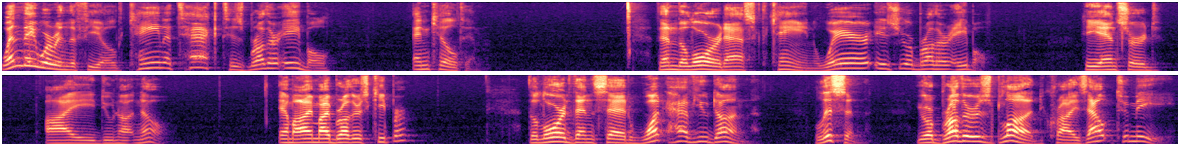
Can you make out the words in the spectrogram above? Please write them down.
When they were in the field, Cain attacked his brother Abel and killed him. Then the Lord asked Cain, Where is your brother Abel? He answered, I do not know. Am I my brother's keeper? The Lord then said, What have you done? Listen, your brother's blood cries out to me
